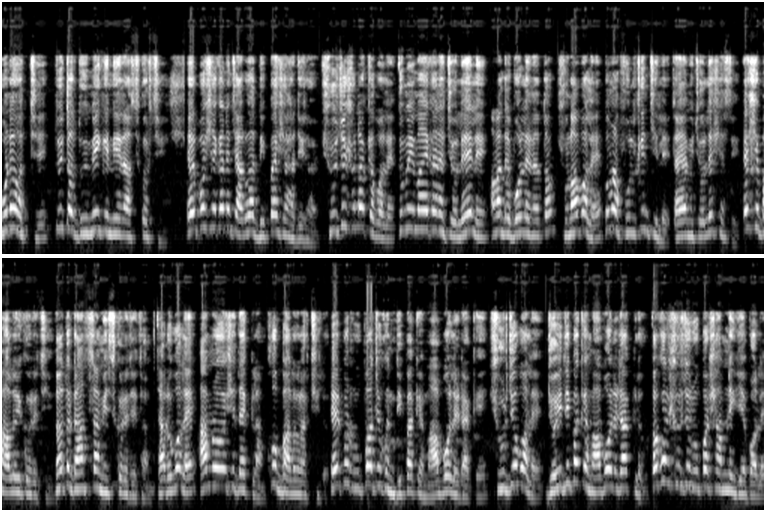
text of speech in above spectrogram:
মনে হচ্ছে তুই তো দুই মেয়েকে নিয়ে নাচ করছিস। এরপর সেখানে চারু আর দীপা এসে হাজির হয়। সূর্য সোনাকে বলে, তুমি মা এখানে চলে এলে আমাদের বললে না তো? সোনা বলে, তোমরা ফুল কিনছিলে, তাই আমি চলে এসেছি। এসে ভালোই করেছি, নয়তো ডান্সটা মিস করে যেতাম। চারু বলে, আমরাও এসে দেখলাম, খুব ভালো লাগছিল। এরপর রূপা যখন দীপাকে মা বলে ডাকে, সূর্য বলে, জয়ী দীপাকে মা বলে ডাকলো? তখন সূর্য রূপার সামনে গিয়ে বলে,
